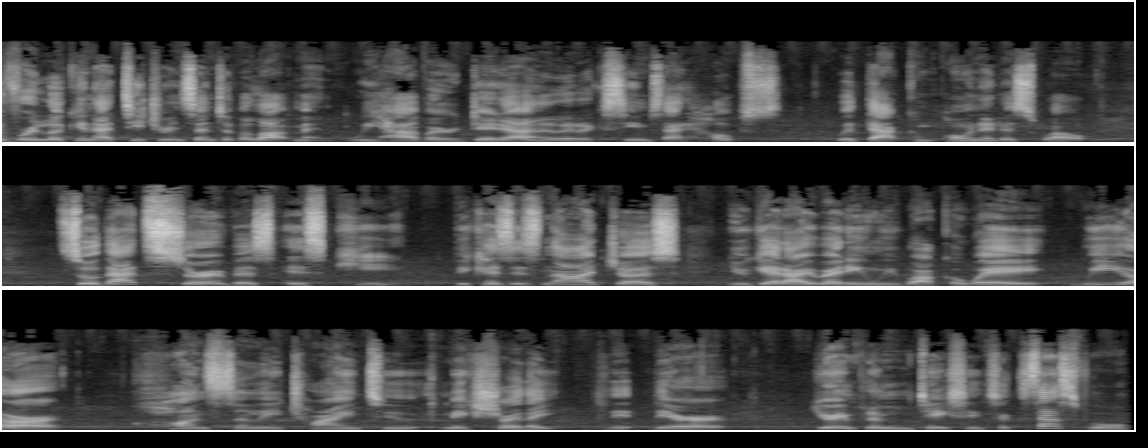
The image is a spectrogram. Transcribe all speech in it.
If we're looking at teacher incentive allotment, we have our data analytics teams that helps with that component as well. So that service is key because it's not just you get iReady and we walk away. We are constantly trying to make sure that their your implementation is successful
